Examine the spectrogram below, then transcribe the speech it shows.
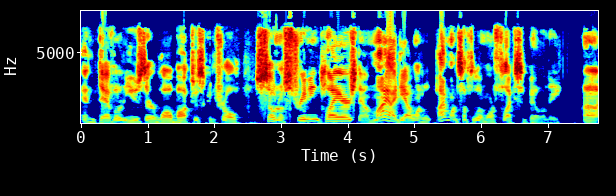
and Devlin use their wall boxes to control Sonos streaming players. Now, my idea, I want, I want something a little more flexibility. Uh,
